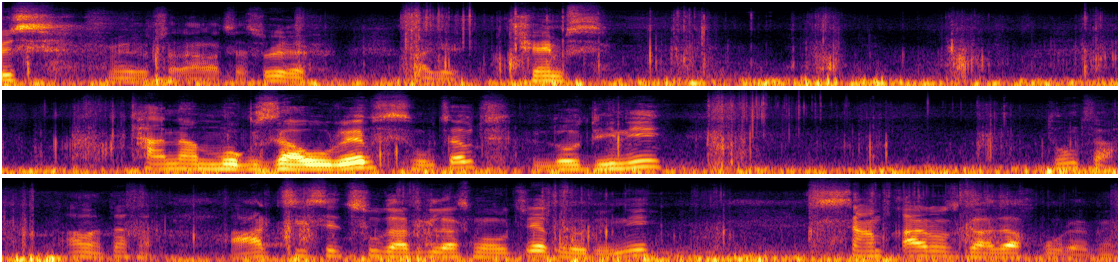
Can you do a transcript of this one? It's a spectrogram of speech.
ყოველთვის მე როცა რაღაცას ვიღებ, აგე ჩემს თანამოგზაურებს უწევთ ლოდინი. თუმცა, ამათ ახლა არც ისე ცუდ ადგილას მოუწიათ ლოდინი. სამყაროს გადახურებენ.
